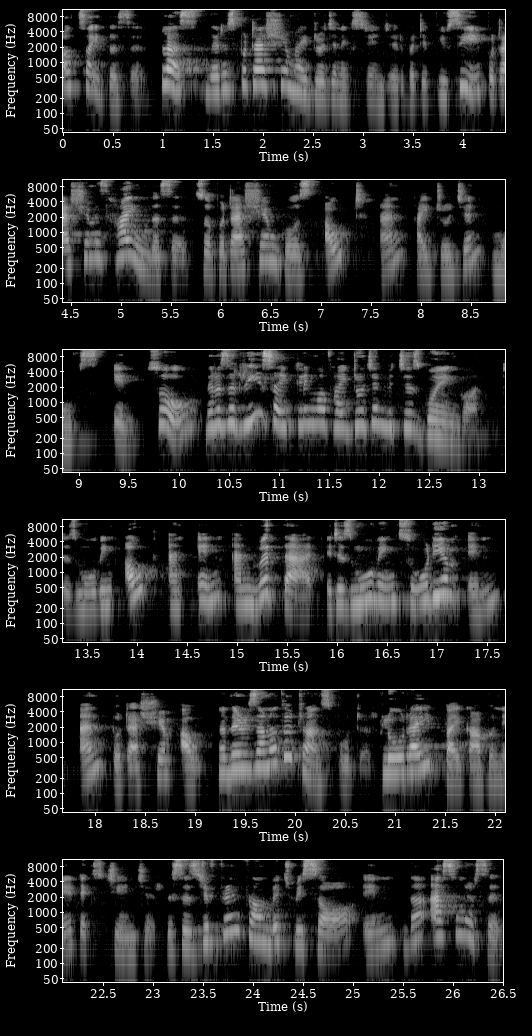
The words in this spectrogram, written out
outside the cell. Plus, there is potassium hydrogen exchanger. But if you see, potassium is high in the cell. So, potassium goes out and hydrogen moves in. So, there is a recycling of hydrogen which is going on. It is moving out and in and with that, it is moving sodium in and potassium out. Now there is another transporter, chloride bicarbonate exchanger. This is different from which we saw in the acinar cell.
